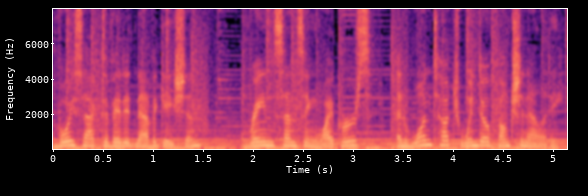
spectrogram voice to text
voice-activated navigation, rain-sensing wipers, and one-touch window functionality.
